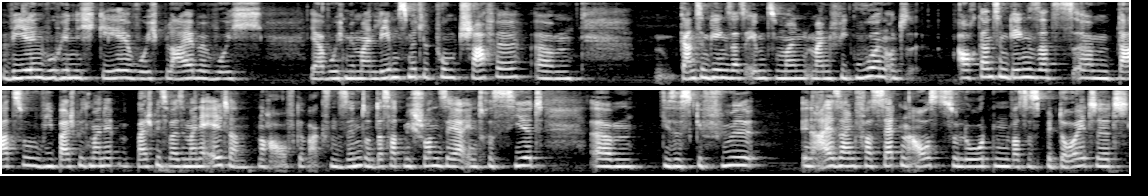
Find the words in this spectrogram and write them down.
wählen, wohin ich gehe, wo ich bleibe, wo ich, ja, wo ich mir meinen Lebensmittelpunkt schaffe. Ähm, ganz im Gegensatz eben zu meinen, meinen Figuren und auch ganz im Gegensatz ähm, dazu, wie beispielsweise meine, beispielsweise meine Eltern noch aufgewachsen sind. Und das hat mich schon sehr interessiert, ähm, dieses Gefühl in all seinen Facetten auszuloten, was es bedeutet,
